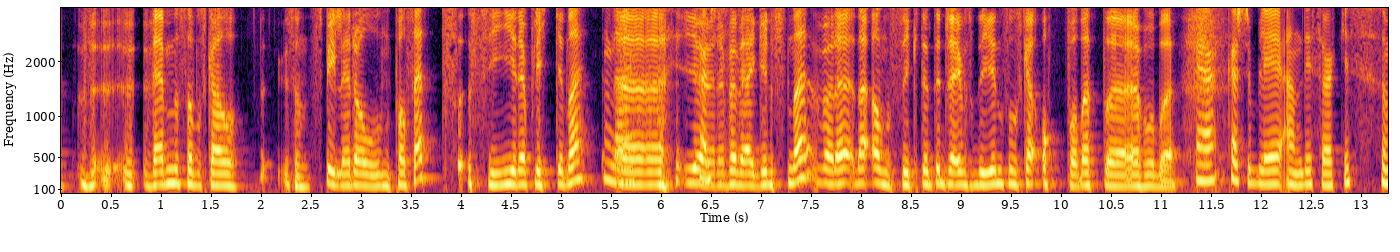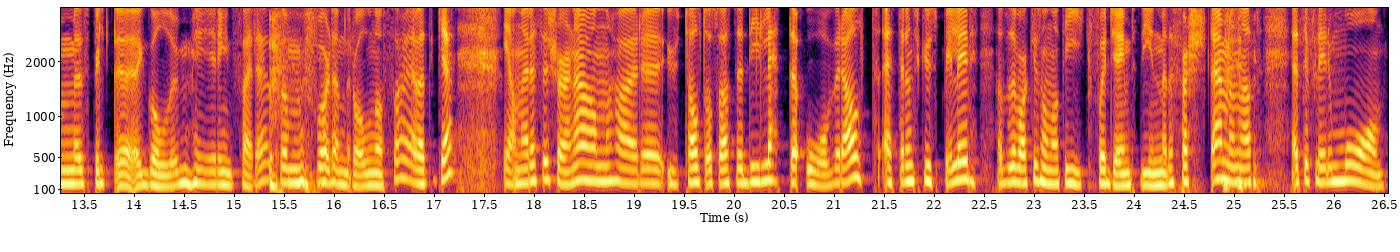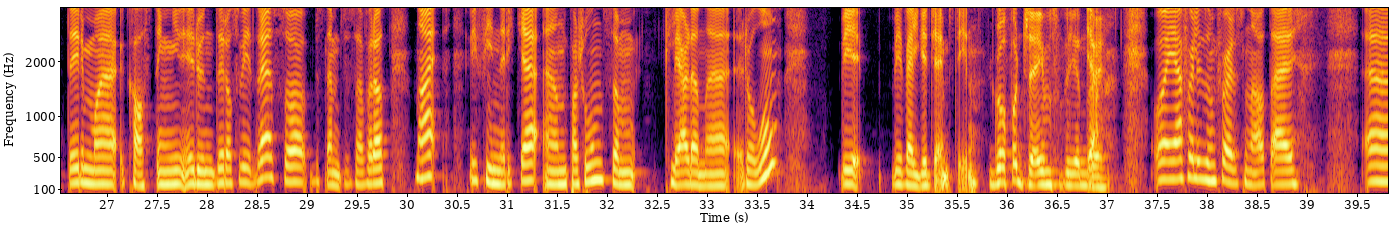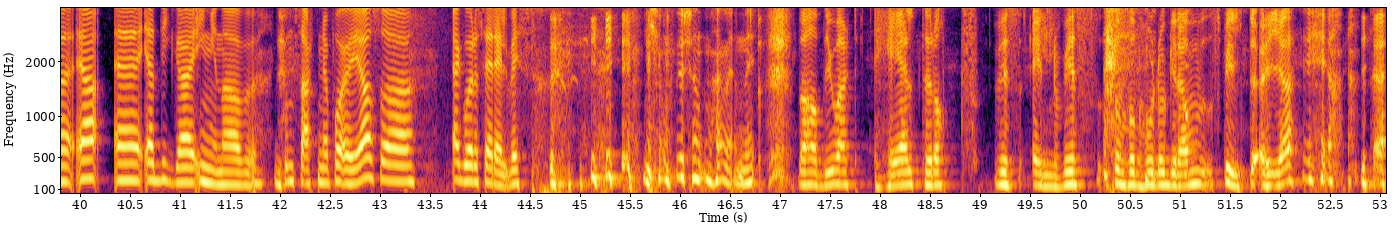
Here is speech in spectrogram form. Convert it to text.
hvem som skal liksom, spille rollen på sett, si replikkene, eh, gjøre Kanskje- bevegelsene. Bare det er ansiktet til James Dean som skal oppå dette hodet. Ja, kanskje det blir Andy Serkis, som spilte Gollum i Ringenes herre, som får den rollen også, jeg vet ikke. En av regissørene han har eh, uttalt også at de lette overalt etter en skuespiller. Altså Det var ikke sånn at de gikk for James Dean med det første, men at etter flere måneder med castingrunder osv., så, videre, så bestemte de seg for at nei, vi finner ikke en person som kler denne rollen. Vi, vi velger James Dean. Gå for James Dean, du. Ja. Og jeg får liksom følelsen av at det er eh, Ja, uh, jeg digga ingen av konsertene på øya, så jeg går og ser Elvis. om du skjønner hva jeg mener. Det hadde jo vært helt rått hvis Elvis som sånn hologram spilte øyet. Ja.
